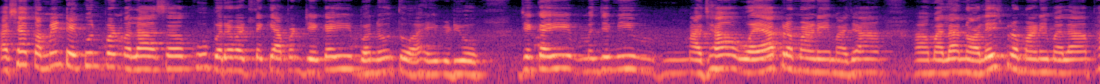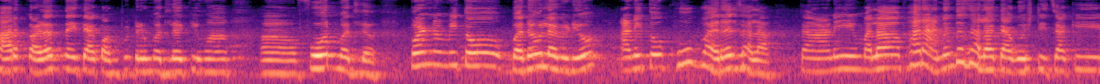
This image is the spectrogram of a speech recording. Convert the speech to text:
अशा कमेंट ऐकून पण मला असं खूप बरं वाटलं की आपण जे काही बनवतो आहे व्हिडिओ जे काही म्हणजे मी माझ्या वयाप्रमाणे माझ्या मला नॉलेजप्रमाणे मला फार कळत नाही त्या कॉम्प्युटरमधलं किंवा फोनमधलं पण मी तो बनवला व्हिडिओ आणि तो खूप व्हायरल झाला. तर आणि मला फार आनंद झाला त्या गोष्टीचा की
